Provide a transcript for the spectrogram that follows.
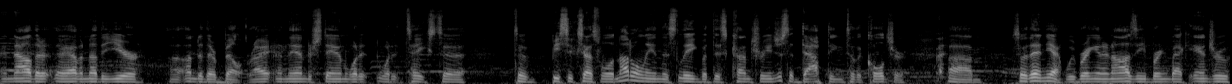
and now they have another year uh, under their belt, right? And they understand what it what it takes to to be successful not only in this league but this country and just adapting to the culture. Um, so then, yeah, we bring in an Ozzie, bring back Andrew.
